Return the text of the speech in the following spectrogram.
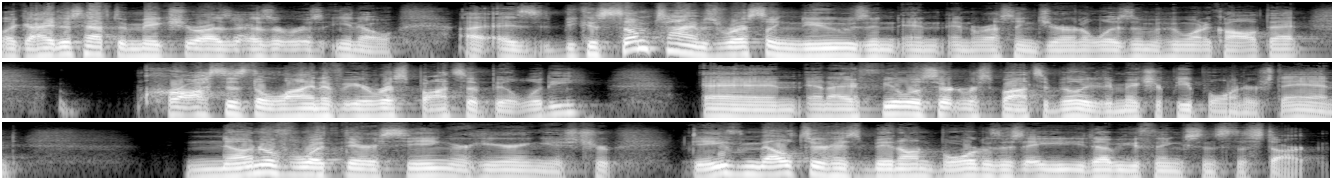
Like I just have to make sure as as a you know uh, as because sometimes wrestling news and, and, and wrestling journalism, if we want to call it that, crosses the line of irresponsibility, and and I feel a certain responsibility to make sure people understand none of what they're seeing or hearing is true. Dave Meltzer has been on board with this AEW thing since the start.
